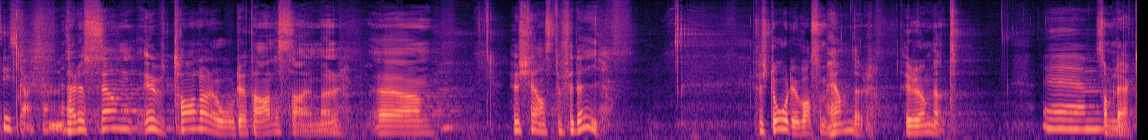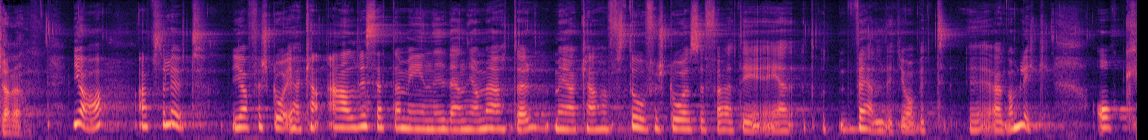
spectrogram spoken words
Tills jag känner mig När du sen uttalar ordet Alzheimer, eh, hur känns det för dig? Förstår du vad som händer i rummet Ehm, som läkare? Ja, absolut. Jag förstår. Jag kan aldrig sätta mig in i den jag möter, men jag kan ha stor förståelse för att det är ett väldigt jobbigt eh, ögonblick. Och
